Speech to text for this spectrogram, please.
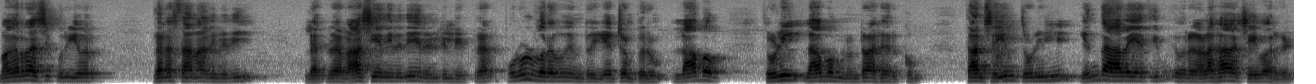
மகர ராசிக்குரியவர் தனஸ்தானாதிபதி லக்ன ராசி அதிபதி ரெண்டில் இருக்கிறார் பொருள் வரவு என்று ஏற்றம் பெறும். லாபம் தொழில் லாபம் நன்றாக இருக்கும். தான் செய்யும் தொழிலில் எந்த ஆதாயத்தையும் இவர்கள் அழகாக செய்வார்கள்.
